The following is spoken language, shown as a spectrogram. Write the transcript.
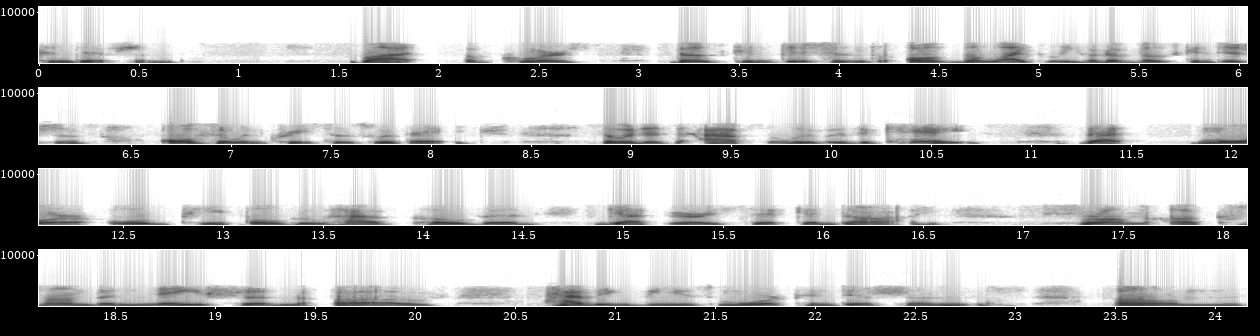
conditions. But of course, those conditions, the likelihood of those conditions also increases with age. So it is absolutely the case that more old people who have COVID get very sick and die from a combination of having these more conditions, um,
